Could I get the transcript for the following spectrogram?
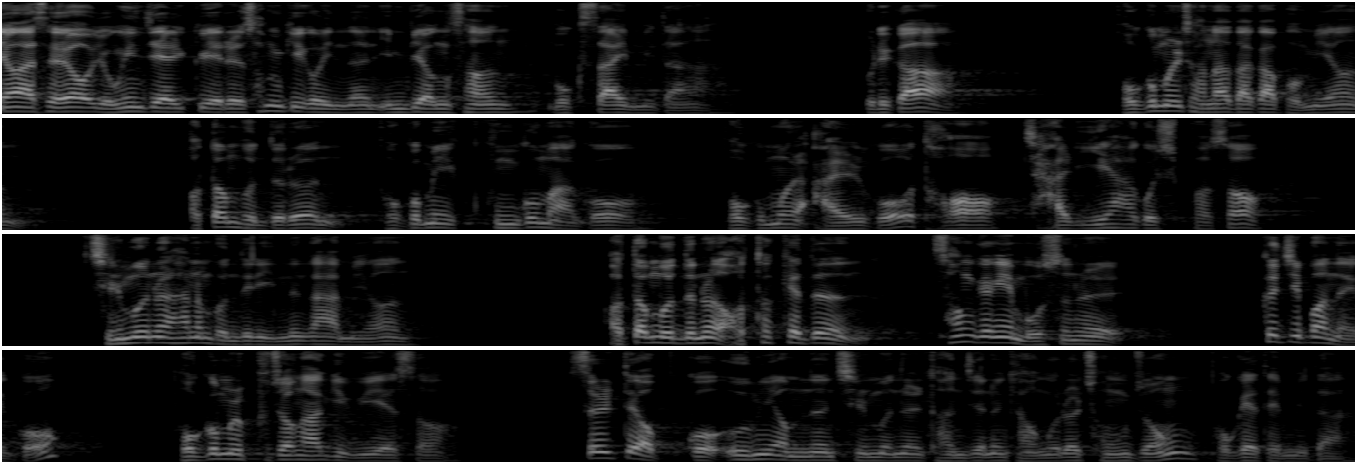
안녕하세요. 용인제일교회를 섬기고 있는 임병선 목사입니다. 우리가 복음을 전하다가 보면 어떤 분들은 복음이 궁금하고 복음을 알고 더 잘 이해하고 싶어서 질문을 하는 분들이 있는가 하면 어떤 분들은 어떻게든 성경의 모순을 끄집어내고 복음을 부정하기 위해서 쓸데없고 의미 없는 질문을 던지는 경우를 종종 보게 됩니다.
